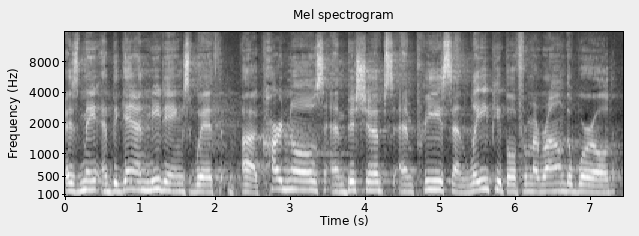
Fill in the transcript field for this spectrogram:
as began meetings with uh, cardinals and bishops and priests and lay people from around the world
